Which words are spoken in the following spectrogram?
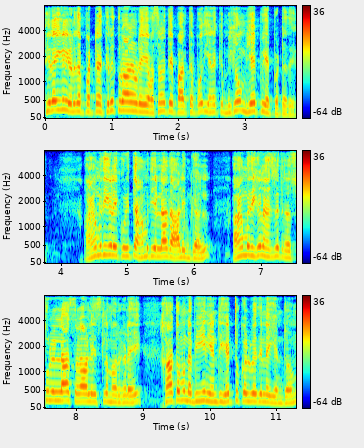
திரையில் எழுதப்பட்ட திருக்குறானுடைய வசனத்தை பார்த்தபோது எனக்கு மிகவும் வியப்பு ஏற்பட்டது. அகமதிகளை குறித்து அகமதியல்லாத ஆலிம்கள் அகமதிகள் ஹசரத் ரசூலுல்லா சல்லா அலி இஸ்லாம் அவர்களை ஹாத்தமு நபியின் என்று ஏற்றுக்கொள்வதில்லை என்றும்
